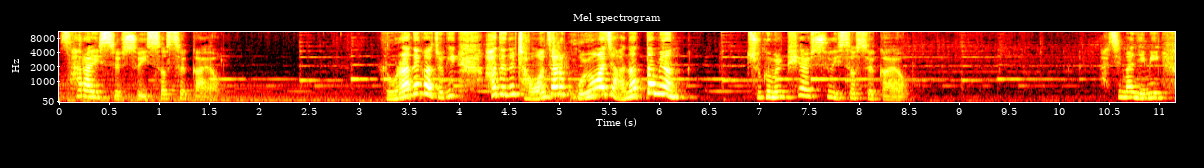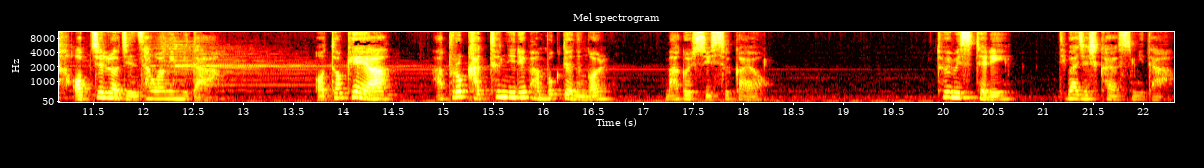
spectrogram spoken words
살아있을 수 있었을까요? 로란의 가족이 하든을 정원사로 고용하지 않았다면 죽음을 피할 수 있었을까요? 하지만 이미 엎질러진 상황입니다. 어떻게 해야 앞으로 같은 일이 반복되는 걸 막을 수 있을까요? 토요미스테리 디바제시카였습니다.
